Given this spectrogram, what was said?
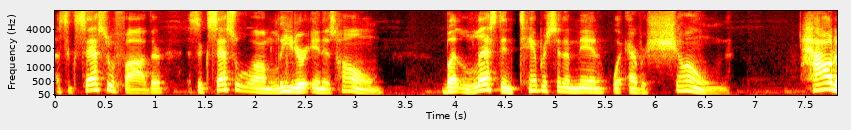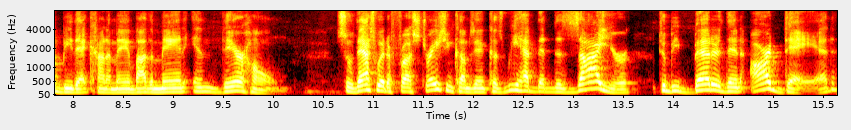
a successful father, a successful um, leader in his home. But less than 10% of men were ever shown how to be that kind of man by the man in their home. So that's where the frustration comes in because we have the desire to be better than our dad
